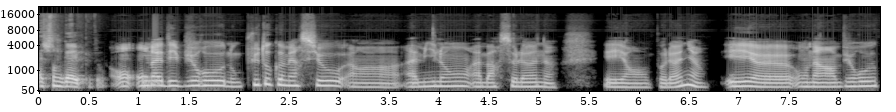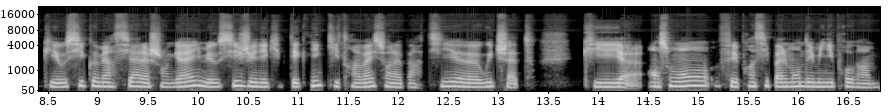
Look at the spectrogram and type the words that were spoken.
À Shanghai, plutôt. On, a des bureaux donc plutôt commerciaux à, à, Milan, à Barcelone et en Pologne. Et euh, on a un bureau qui est aussi commercial à Shanghai, mais aussi j'ai une équipe technique qui travaille sur la partie euh, WeChat qui euh, en ce moment fait principalement des mini-programmes.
